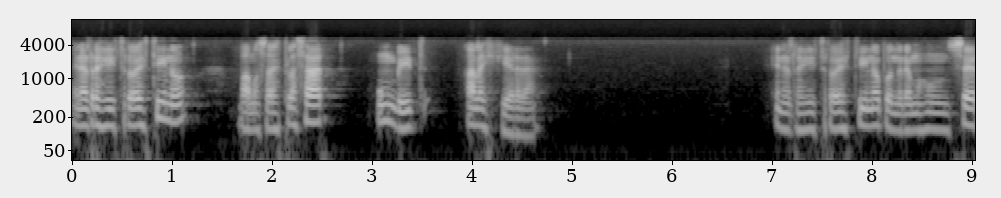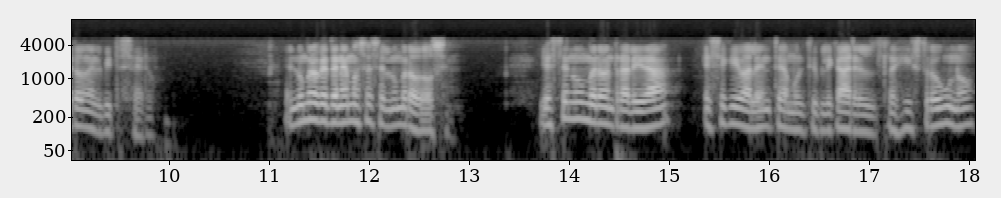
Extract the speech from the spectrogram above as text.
En el registro destino vamos a desplazar un bit a la izquierda. En el registro destino pondremos un 0 en el bit 0. El número que tenemos es el número 12. Y este número en realidad es equivalente a multiplicar el registro 1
